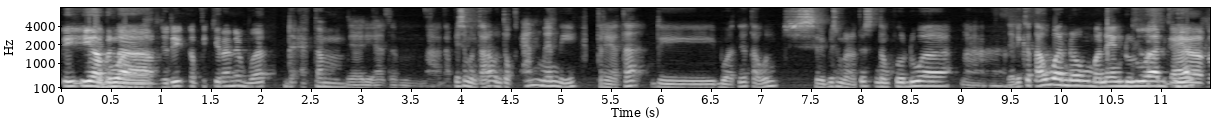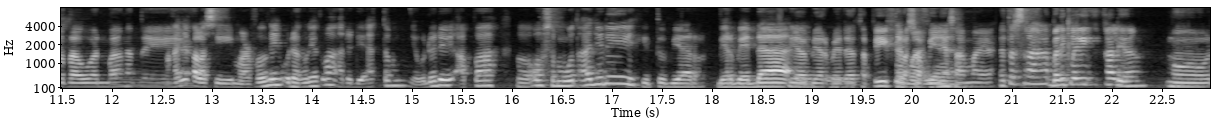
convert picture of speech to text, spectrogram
I- iya benar jadi kepikirannya buat The Atom ya di atom. Nah, tapi sementara untuk Ant-Man nih ternyata dibuatnya tahun 1962. Nah, jadi ketahuan dong mana yang duluan kan. Iya ketahuan banget nih. Makanya kalau si Marvel nih udah ngeliat wah ada di Atom, ya udah deh apa oh semut aja deh gitu biar biar beda. Iya gitu. biar beda tapi filosofinya sama ya. Ya terserah balik lagi ke kalian. Mau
